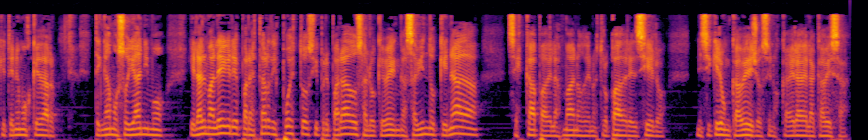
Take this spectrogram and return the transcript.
que tenemos que dar. Tengamos hoy ánimo, el alma alegre para estar dispuestos y preparados a lo que venga, sabiendo que nada se escapa de las manos de nuestro Padre del cielo, ni siquiera un cabello se nos caerá de la cabeza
